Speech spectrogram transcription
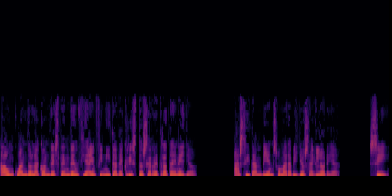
Aun cuando la condescendencia infinita de Cristo se retrata en ello. Así también su maravillosa gloria. Sí,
